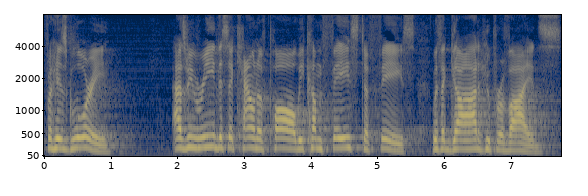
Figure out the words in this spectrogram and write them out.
for His glory. As we read this account of Paul, we come face to face with a God who provides,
